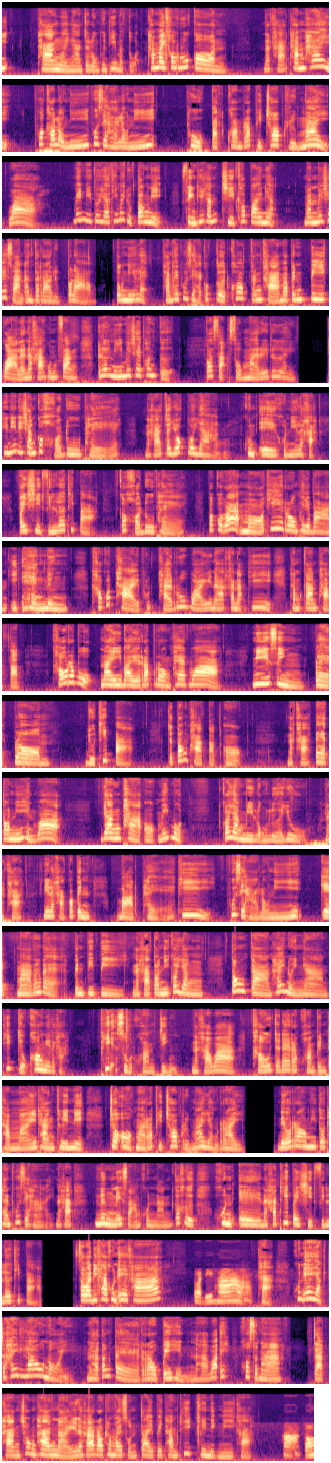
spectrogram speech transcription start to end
ทางหน่วยงานจะลงพื้นที่มาตรวจทำไมเขารู้ก่อนนะคะทำให้พวกเขาเหล่านี้ผู้เสียหายเหล่านี้ ถูกปัดความรับผิดชอบหรือไม่ว่า ไม่มีตัวยาที่ไม่ถูกต้องนี่ สิ่งที่ฉันฉีดเข้าไปเนี่ย มันไม่ใช่สารอันตรายหรือเปล่า ตรงนี้แหละทำให้ผู้เสียหายก็เกิดข้อกังขามาเป็นปีกว่าแล้วนะคะ คุณฟัง เรื่องนี้ไม่ใช่เพิ่งเกิด ก็สะสมมาเรื่อยๆ ทีนี้ดิฉันก็ขอดูแผล นะคะ จะยกตัวอย่างคุณเอคนนี้แหละค่ะ ไปฉีดฟิลเลอร์ที่ปาก ก็ขอดูแผล ปรากฏว่าหมอที่โรงพยาบาลอีกแห่งหนึ่ง เขาก็ถ่ายถ่ายรูปไว้นะ ขณะที่ทำการผ่าตัด เขาระบุในใบรับรองแพทย์ว่า มีสิ่งแปลกปลอม อยู่ที่ปาก จะต้องผ่าตัดออกนะคะ แต่ตอนนี้เห็นว่ายังผ่าออกไม่หมด ก็ยังมีหลงเหลืออยู่นะคะ นี่แหละค่ะก็เป็น บาดแผลที่ผู้เสียหายเหล่านี้ เก็บมาตั้งแต่เป็นปีๆนะคะ ตอนนี้ก็ยังต้องการให้หน่วยงานที่เกี่ยวข้องนี่เลยค่ะ พิสูจน์ความจริงนะคะว่าเขาจะได้รับความเป็นธรรมไหมทางคลินิก จะออกมารับผิดชอบหรือไม่อย่างไร เดี๋ยวเรามีตัวแทนผู้เสียหายนะคะหนึ่งในสามคนนั้นก็คือคุณเอนะคะที่ไปฉีดฟิลเลอร์ที่ปาก สวัสดีค่ะคุณเอคะ สวัสดีค่ะ ค่ะ คุณเออยากจะให้เล่าหน่อยนะคะ ตั้งแต่เราไปเห็นนะคะ ว่า เอ๊ะ โฆษณาจากทางช่องทางไหนนะคะ เราทำไมสนใจไปทำที่คลินิกนี้คะ ค่ะ ก็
